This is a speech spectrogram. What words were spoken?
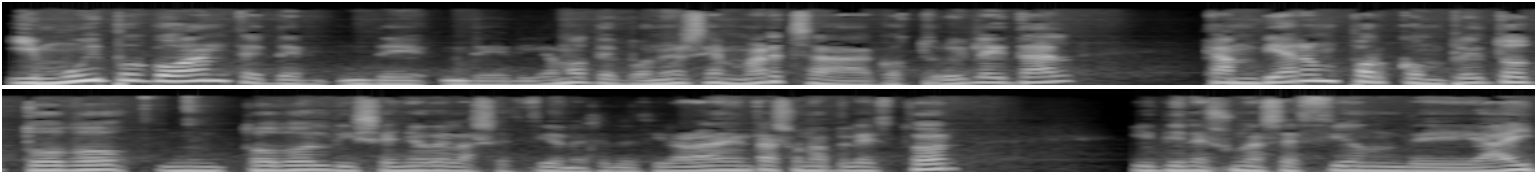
Y muy poco antes de, digamos, de ponerse en marcha a construirla y tal, cambiaron por completo todo, todo el diseño de las secciones. Es decir, ahora entras a una Apple Store y tienes una sección de,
